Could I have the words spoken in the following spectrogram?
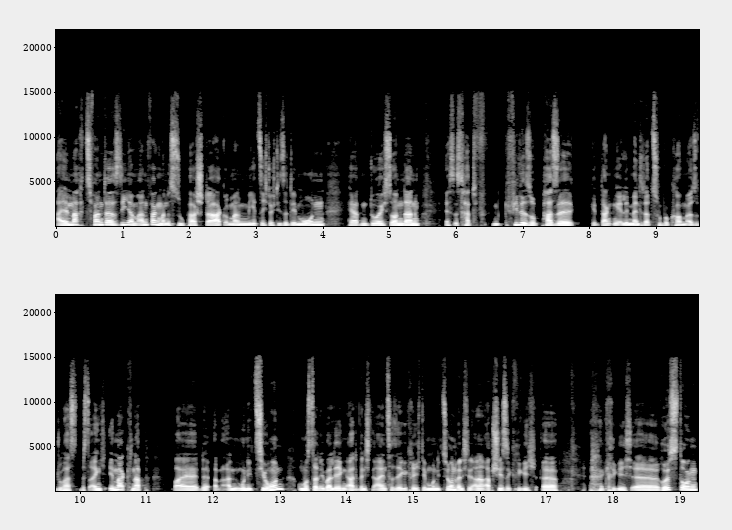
Allmachtsfantasie am Anfang. Man ist super stark und man mäht sich durch diese Dämonenherden durch, sondern es ist, hat viele so Puzzle Gedankenelemente dazu bekommen. Also du hast, bist eigentlich immer knapp bei an Munition und musst dann überlegen, ah, wenn ich den einen zersäge, kriege ich die Munition, wenn ich den anderen abschieße, kriege ich äh, kriege ich äh, Rüstung,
